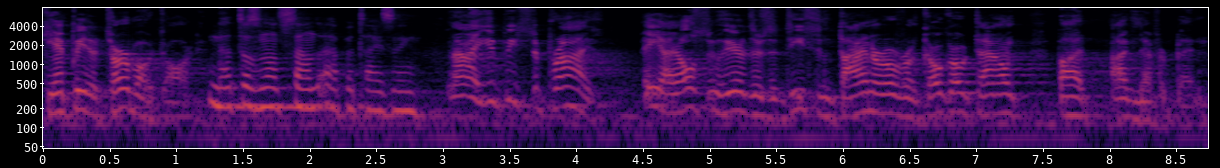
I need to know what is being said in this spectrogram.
Can't beat a turbo dog. That does not sound appetizing. Nah, you'd be surprised. Hey, I also hear there's a decent diner over in CoCo Town, but I've never been.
